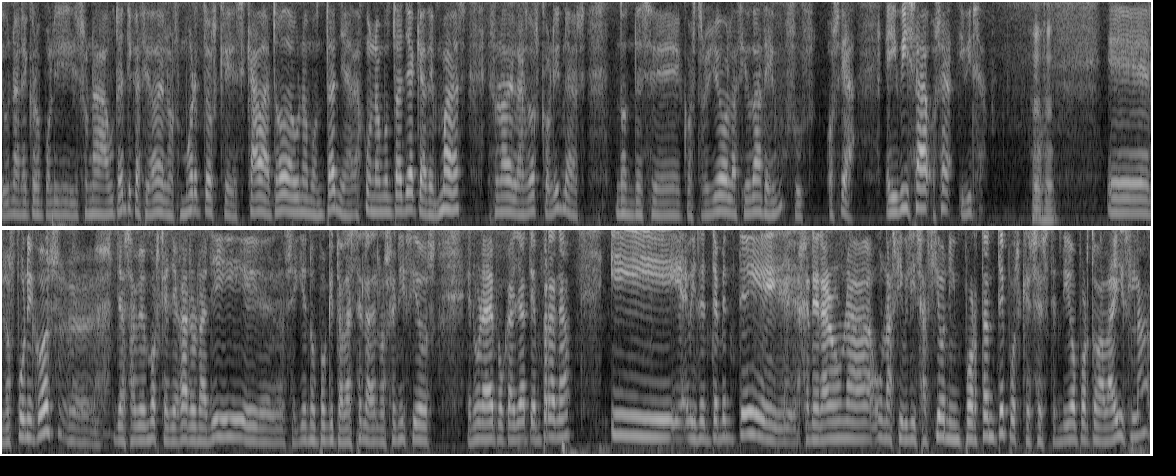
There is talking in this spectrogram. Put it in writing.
Una necrópolis, una auténtica ciudad de los muertos que excava toda una montaña, una montaña que además es una de las dos colinas donde se construyó la ciudad de Usus, o sea, e Ibiza, o sea, Ibiza. Eh, los púnicos, eh, ya sabemos que llegaron allí eh, siguiendo un poquito la estela de los fenicios en una época ya temprana y evidentemente generaron una, una, civilización importante pues que se extendió por toda la isla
